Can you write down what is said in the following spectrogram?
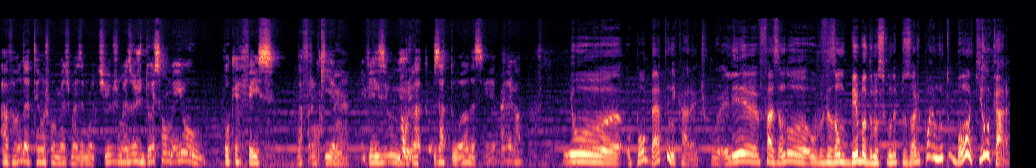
a Wanda tem uns momentos mais emotivos, mas os dois são meio poker face na franquia, Sim. né? E ver eles, os Não, atores atuando assim, é bem legal. E o, o Paul Bettany, cara, tipo, ele fazendo o Visão bêbado no segundo episódio, porra, é muito bom aquilo, cara.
